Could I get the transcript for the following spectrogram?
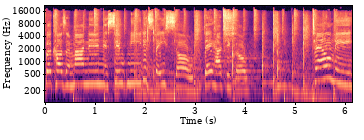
because a man in a suit needed space, so they had to go. Tell me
